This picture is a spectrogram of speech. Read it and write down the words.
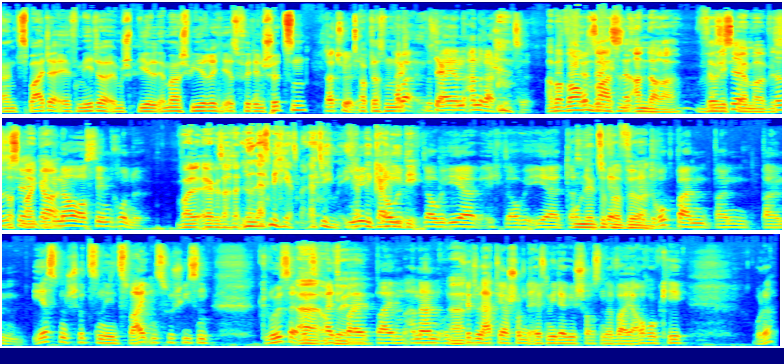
ein zweiter Elfmeter im Spiel immer schwierig ist für den Schützen. Natürlich. Ob das Aber das war ja ein anderer Schütze. Aber warum Das war es ein das- anderer? Würde ich ja- gerne mal das wissen, ist was ja meint ihr? Genau aus dem Grunde. Weil er gesagt hat, "Nun, lass mich jetzt mal, lass mich mal, ich habe Nee, eine geile glaube, Idee. Ich glaube eher, ich glaube eher, dass Um den zu der, verwirren. der Druck beim, beim, beim ersten Schützen, den zweiten zu schießen, größer ist Ah, als okay. bei, beim anderen. Und Kittel hat ja schon einen Elfmeter geschossen, der war ja auch okay. Oder?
